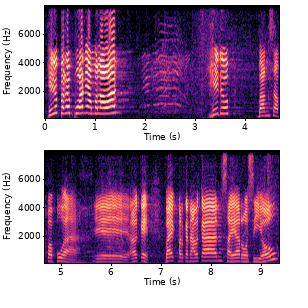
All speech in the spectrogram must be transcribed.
Hidup perempuan yang melawan? Hidup bangsa Papua. Oke, okay. baik perkenalkan saya Rosio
